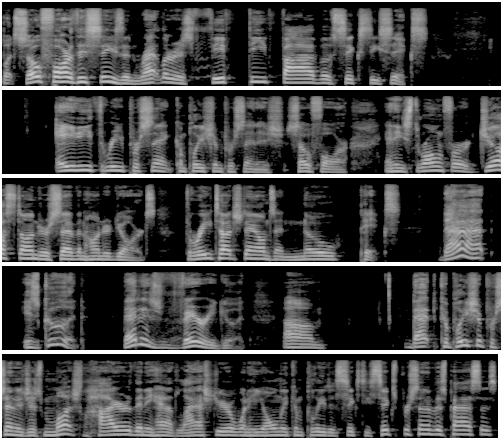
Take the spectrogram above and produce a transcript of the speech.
But so far this season, Rattler is 55 of 66. 83% completion percentage so far, and he's thrown for just under 700 yards, three touchdowns, and no picks. That is good. That is very good. Um, that completion percentage is much higher than he had last year when he only completed 66% of his passes.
